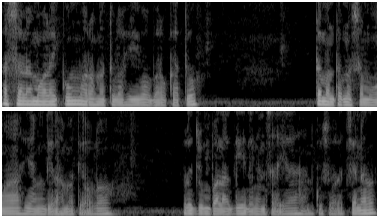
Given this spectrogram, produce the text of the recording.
Assalamualaikum warahmatullahi wabarakatuh. Teman-teman semua yang dirahmati Allah Berjumpa lagi dengan saya Anku Suara Channel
